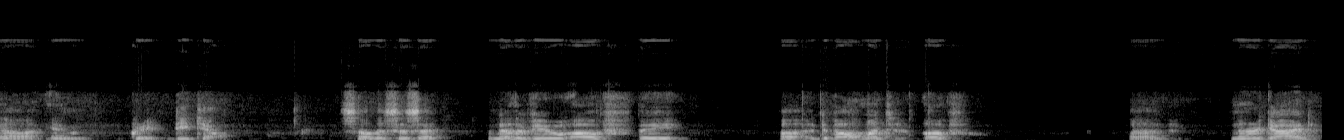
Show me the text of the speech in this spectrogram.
uh, in great detail. So this is a, another view of the uh, development of uh, NeuroGuide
